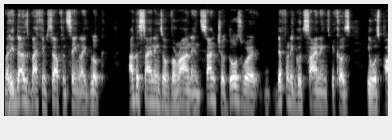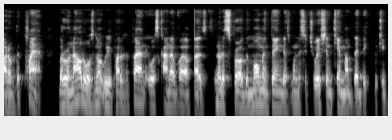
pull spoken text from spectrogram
But he does back himself and saying like, look, other signings of Varane and Sancho, those were definitely good signings because it was part of the plan. But Ronaldo was not really part of the plan. It was kind of a, a you know the spur of the moment thing. That when the situation came up that they, we could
